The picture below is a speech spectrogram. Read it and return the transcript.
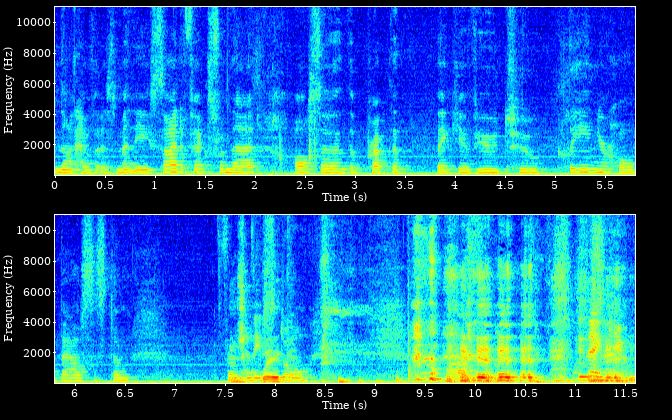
not have as many side effects from that. Also, the prep that they give you to clean your whole bowel system from Is any quick. stool. um, Thank you,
